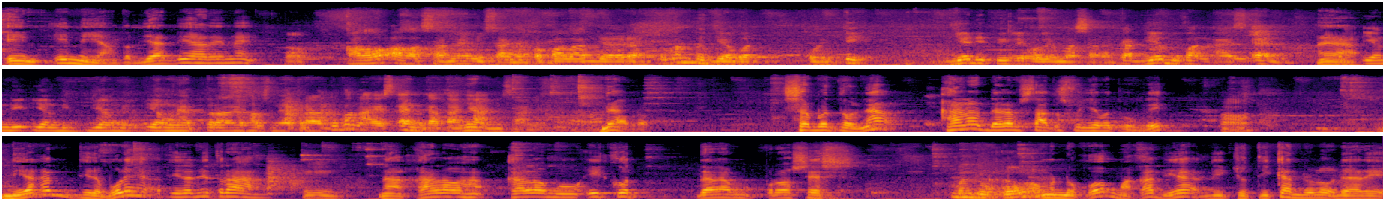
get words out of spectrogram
in- ini yang terjadi hari ini. Nah, kalau alasannya misalnya kepala daerah itu kan pejabat politik, dia dipilih oleh masyarakat, dia bukan ASN. Ya. Nah, yang di, yang di, yang di- yang netral yang harus netral itu kan ASN katanya misalnya. Nah. Pak. Sebetulnya kalau dalam status pejabat publik? Dia kan tidak boleh tidak netral. Hmm. Nah, kalau kalau mau ikut dalam proses Mendukung. mendukung maka dia dicutikan dulu dari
